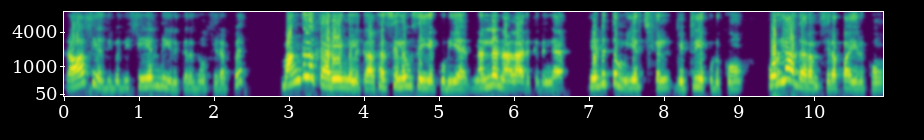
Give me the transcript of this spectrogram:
ராசி அதிபதி சேர்ந்து இருக்கிறதும் சிறப்பு. மங்கள காரியங்களுக்காக செலவு செய்யக்கூடிய நல்ல நாளா இருக்குதுங்க. எடுத்த முயற்சிகள் வெற்றியை கொடுக்கும். பொருளாதாரம் சிறப்பா இருக்கும்.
